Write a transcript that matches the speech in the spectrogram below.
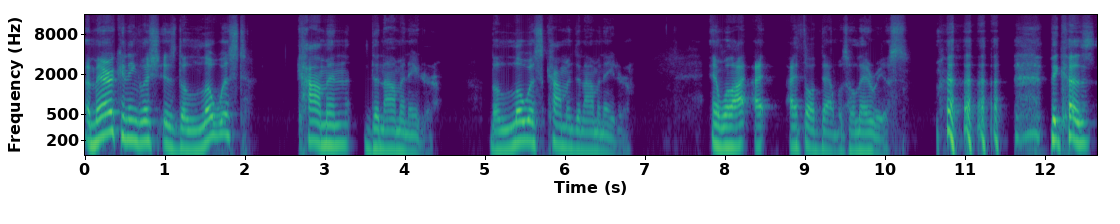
American English is the lowest common denominator, the lowest common denominator. And well, I, I, I thought that was hilarious because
